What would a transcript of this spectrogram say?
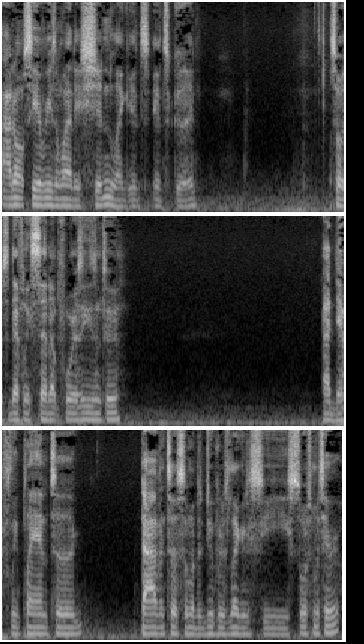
I don't see a reason why they shouldn't. Like it's it's good, so it's definitely set up for a season two. I definitely plan to dive into some of the Jupiter's Legacy source material.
